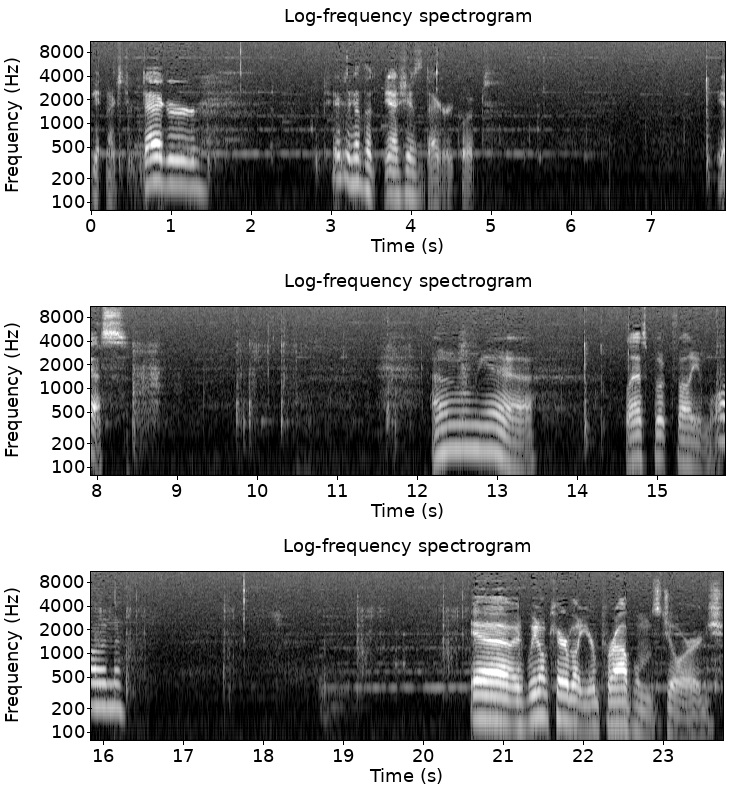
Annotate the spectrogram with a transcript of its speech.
Get an extra dagger. She actually has the... Yeah, she has the dagger equipped. Yes. Oh, yeah. Last book, volume 1. Yeah, we don't care about your problems, George.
